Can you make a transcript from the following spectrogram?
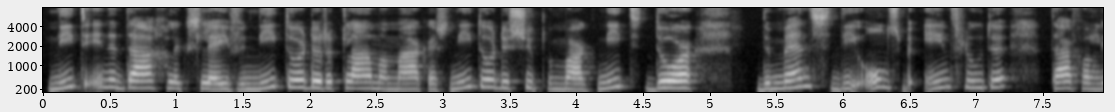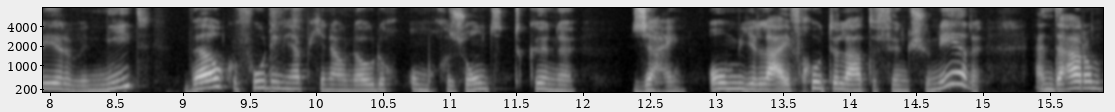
niet in het dagelijks leven, niet door de reclamemakers, niet door de supermarkt, niet door de mensen die ons beïnvloeden. Daarvan leren we niet welke voeding heb je nou nodig om gezond te kunnen zijn, om je lijf goed te laten functioneren. En daarom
